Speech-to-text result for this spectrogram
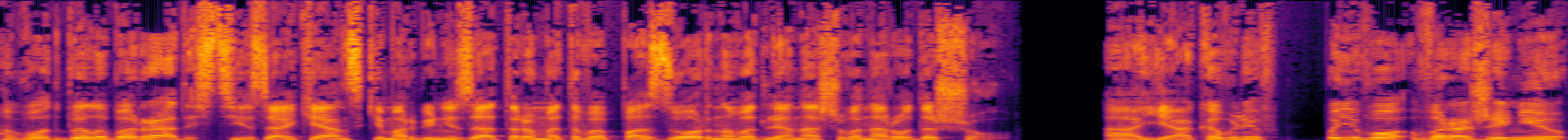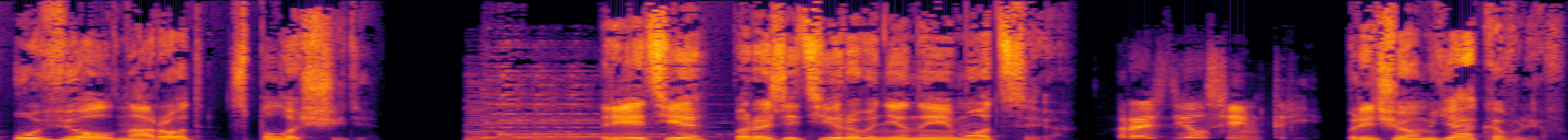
Вот было бы радости за океанским организатором этого позорного для нашего народа шоу. А Яковлев, по его выражению, увел народ с площади. Третье – паразитирование на эмоциях. Раздел 7.3. Причем Яковлев,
